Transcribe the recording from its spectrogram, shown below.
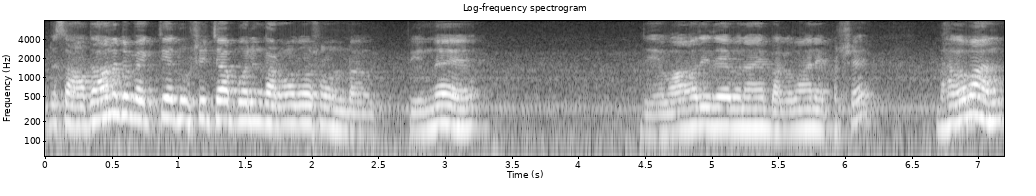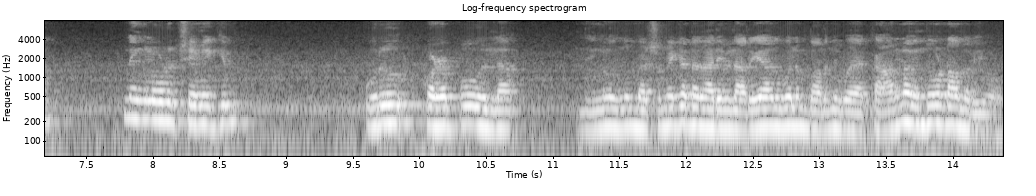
ഒരു സാധാരണ ഒരു വ്യക്തിയെ ദൂഷിച്ചാൽ പോലും കർമ്മദോഷം ഉണ്ടാകും. പിന്നെ ദേവാദിദേവനായ ഭഗവാനെ പക്ഷേ ഭഗവാൻ നിങ്ങളോട് ക്ഷമിക്കും ഒരു കുഴപ്പവുമില്ല. നിങ്ങളൊന്നും വിഷമിക്കേണ്ട കാര്യമില്ല. അറിയാതെ പോലും പറഞ്ഞു പോയാൽ കാരണം എന്തുകൊണ്ടാണെന്നറിയോ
